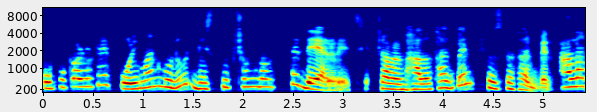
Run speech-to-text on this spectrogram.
উপকরণের পরিমাণগুলো ডিসক্রিপশন বক্সে দেয়া রয়েছে। সবাই ভালো থাকবেন, সুস্থ থাকবেন। আল্লাহ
